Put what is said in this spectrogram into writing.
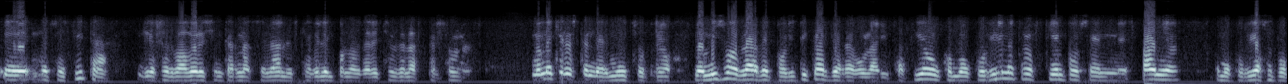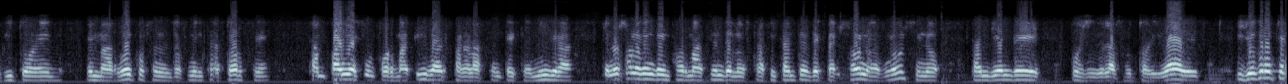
eh, necesita de observadores internacionales que velen por los derechos de las personas. No me quiero extender mucho, pero lo mismo hablar de políticas de regularización, como ocurrió en otros tiempos en España, como ocurrió hace poquito en, en Marruecos en el 2014, campañas informativas para la gente que migra, que no solo venga información de los traficantes de personas, ¿no? sino también de pues de las autoridades. Y yo creo que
